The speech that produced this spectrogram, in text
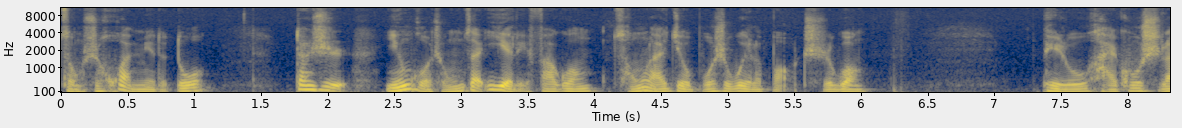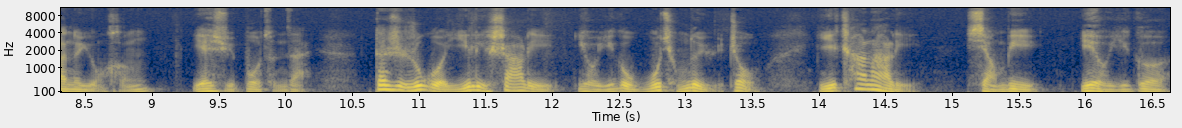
总是幻灭的多。但是萤火虫在夜里发光，从来就不是为了保持光。譬如海枯石烂的永恒，也许不存在。但是如果一粒沙里有一个无穷的宇宙，一刹那里想必也有一个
